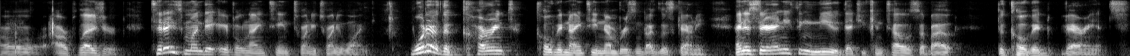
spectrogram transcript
Oh, our pleasure. Today's Monday, April 19, 2021. What are the current COVID 19 numbers in Douglas County? And is there anything new that you can tell us about the COVID variants?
